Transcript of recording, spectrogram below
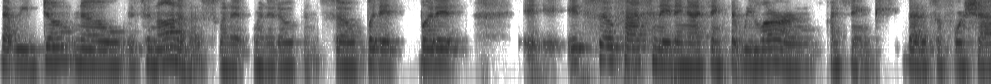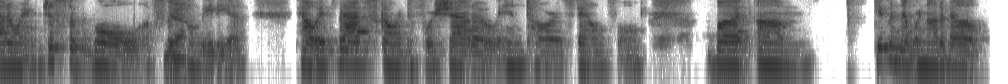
that we don't know. It's anonymous when it when it opens. So, but it but it it, it's so fascinating. I think that we learn. I think that it's a foreshadowing, just the role of social yeah. media, how if that's going to foreshadow in Tár's downfall. But um, given that we're not about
